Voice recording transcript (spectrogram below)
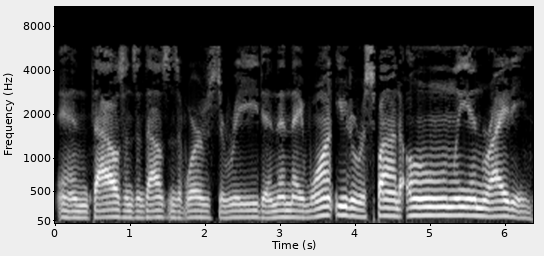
and thousands and thousands of words to read, and then they want you to respond only in writing.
